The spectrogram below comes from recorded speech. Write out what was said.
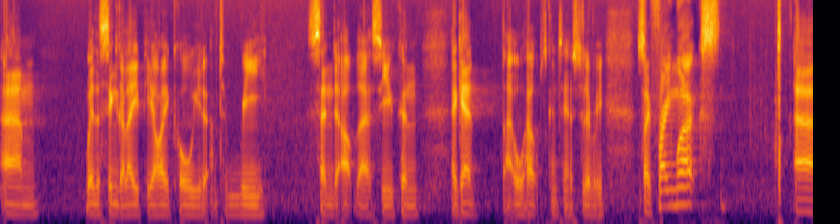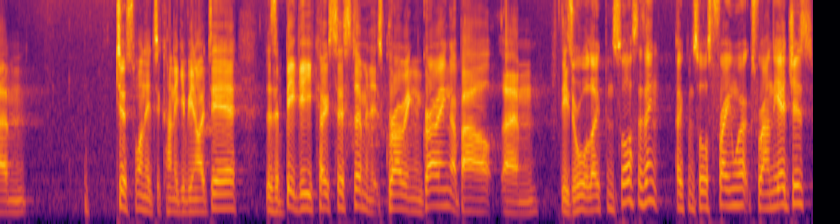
um, with a single API call. You don't have to re-send it up there. So you can, again, that all helps continuous delivery. So frameworks, um, just wanted to kind of give you an idea. There's a big ecosystem and it's growing and growing about, um, these are all open source, I think, open source frameworks around the edges.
